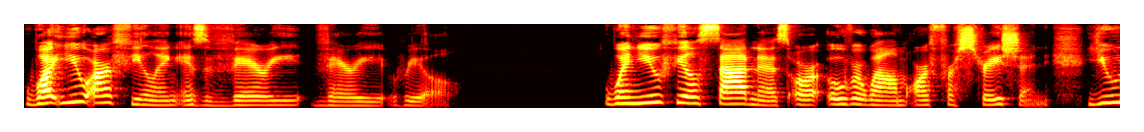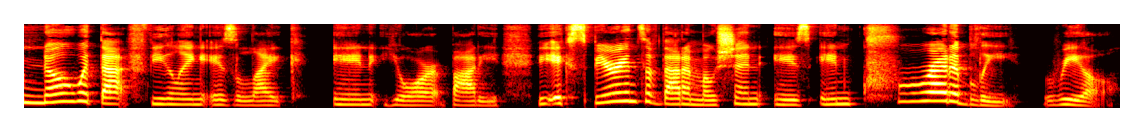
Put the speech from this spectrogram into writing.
What you are feeling is very, very real. When you feel sadness or overwhelm or frustration, you know what that feeling is like in your body. The experience of that emotion is incredibly real.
